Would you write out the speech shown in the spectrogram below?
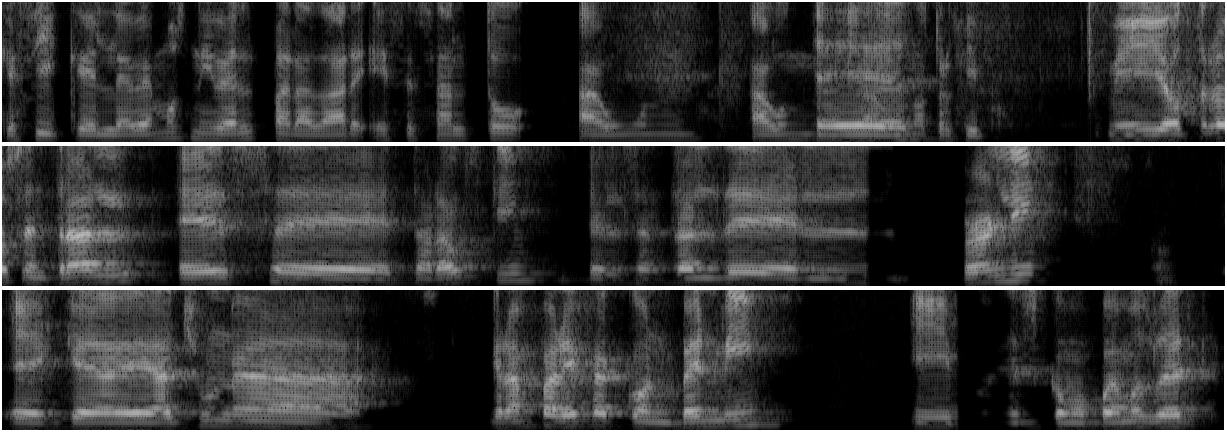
que sí, que le vemos nivel para dar ese salto a un, a un, eh, otro equipo. Mi otro central es eh, Tarowski, el central del Burnley, eh, que ha hecho una gran pareja con Ben Mee y pues como podemos ver,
